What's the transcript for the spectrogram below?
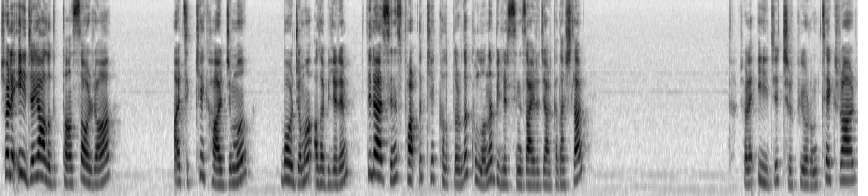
Şöyle iyice yağladıktan sonra artık kek harcımı borcama alabilirim. Dilerseniz farklı kek kalıpları da kullanabilirsiniz ayrıca arkadaşlar. Şöyle iyice çırpıyorum tekrar.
